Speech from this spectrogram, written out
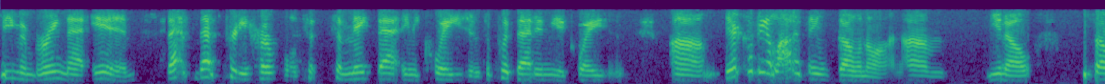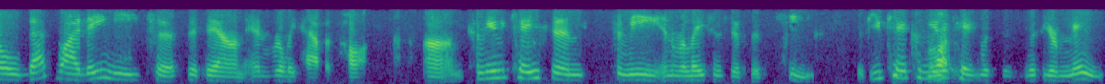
to even bring that in, that's that's pretty hurtful to to make that an equation, to put that in the equation. Um, there could be a lot of things going on, um, you know. So that's why they need to sit down and really have a talk. Um, communication to me in relationships is key. If you can't communicate with with your mate,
